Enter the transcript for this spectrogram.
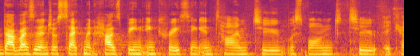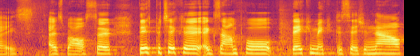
that residential segment has been increasing in time to respond to a case as well. So this particular example, they can make a decision now.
